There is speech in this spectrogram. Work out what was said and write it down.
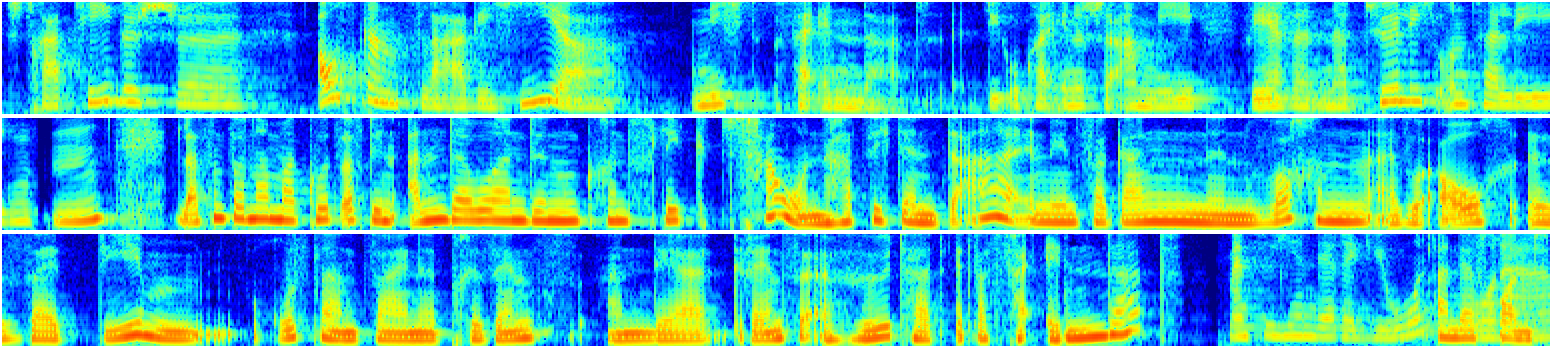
strategische Ausgangslage hier nicht verändert. Die ukrainische Armee wäre natürlich unterlegen. Mhm. Lass uns doch noch mal kurz auf den andauernden Konflikt schauen. Hat sich denn da in den vergangenen Wochen, also auch äh, seitdem Russland seine Präsenz an der Grenze erhöht hat, etwas verändert? Meinst du hier in der Region? An der Front.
